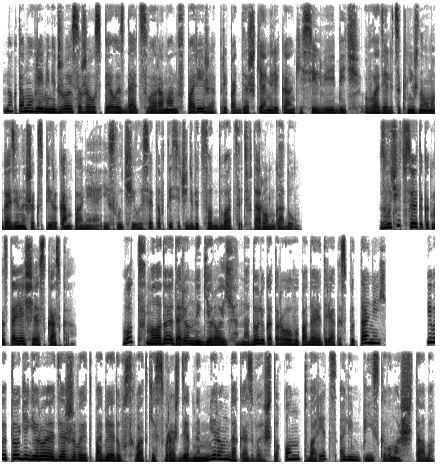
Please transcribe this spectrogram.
Но к тому времени Джойс уже успел издать свой роман в Париже при поддержке американки Сильвии Бич, владелицы книжного магазина «Шекспир и компания», и случилось это в 1922 году. Звучит все это как настоящая сказка. Вот молодой одаренный герой, на долю которого выпадает ряд испытаний, и в итоге герой одерживает победу в схватке с враждебным миром, доказывая, что он творец олимпийского масштаба,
